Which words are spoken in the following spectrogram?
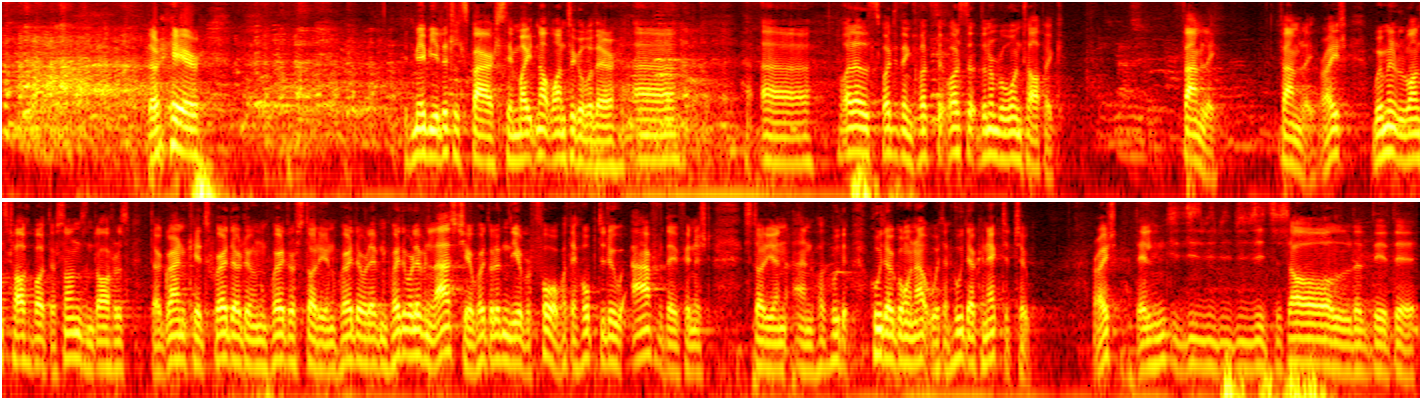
hair. Their hair. It may be a little sparse. They might not want to go there. Uh, uh, what else? What do you think? What's the, what's the, the number one topic? Family. Family, right? Women will want to talk about their sons and daughters, their grandkids, where they're doing, where they're studying, where they were living, where they were living last year, where they were living the year before, what they hope to do after they've finished studying, and who, they, who they're going out with and who they're connected to right? It's all the, the, the,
